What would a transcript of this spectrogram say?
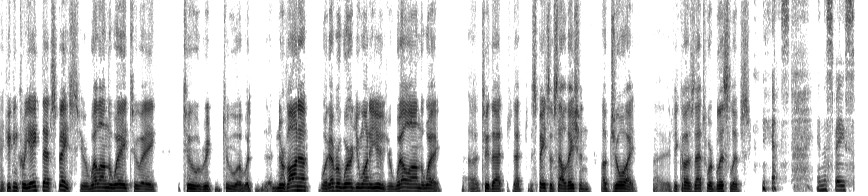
if you can create that space, you're well on the way to a to to uh, with nirvana, whatever word you want to use. You're well on the way uh, to that that space of salvation, of joy, uh, because that's where bliss lives. Yes, in the space,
